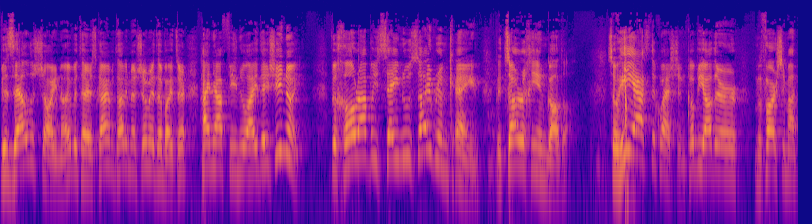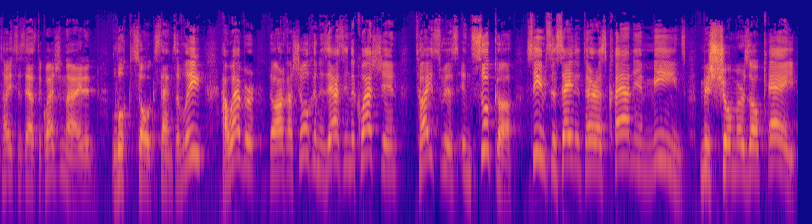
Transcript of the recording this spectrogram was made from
Vizel l'shaynoi, v'teres kayim v'tadim mishumer tabaitzer, haynafinu aydei shinoi. V'chol rabbi seinu saivrim kain, v'tzarachi in gadol. So he asked the question. Could be other Mefarshim on Taisus asked the question. I didn't look so extensively. However, the Aruch HaShulchan is asking the question. Taisvis in Sukkah seems to say that Teres Kanim means Mishumer's okay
